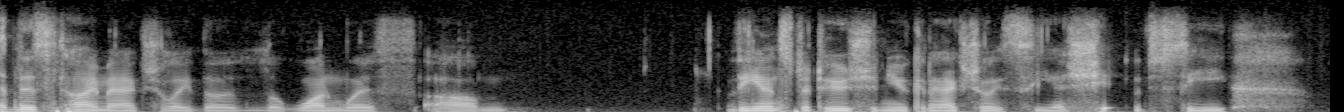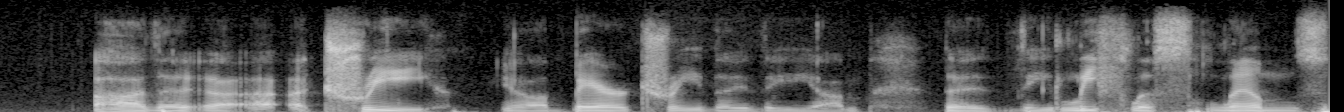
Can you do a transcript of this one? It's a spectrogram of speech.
And this time, actually, the the one with um, the institution, you can actually see a see uh, the uh, a tree, you know, a bare tree, the the um, the the leafless limbs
